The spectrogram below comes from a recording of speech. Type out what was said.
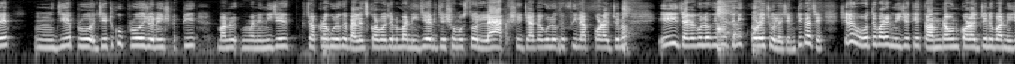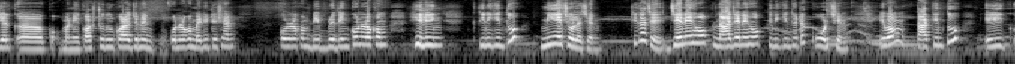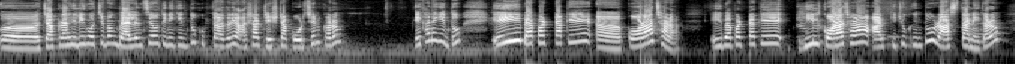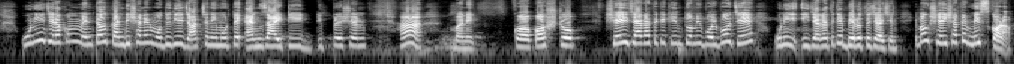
যে যেটুকু প্রয়োজন, এই একটি মানুষ মানে নিজের চক্রাগুলোকে ব্যালেন্স করবার জন্য বা নিজের যে সমস্ত ল্যাক সেই জায়গাগুলোকে ফিল আপ করার জন্য, এই জায়গাগুলো কিন্তু তিনি করে চলেছেন, ঠিক আছে? সেটা হতে পারে নিজেকে কাম ডাউন করার জন্য বা নিজের মানে কষ্ট দূর করার জন্য কোনো রকম মেডিটেশন কোনো রকম ডিপ ব্রিদিং কোনো রকম হিলিং তিনি কিন্তু নিয়ে চলেছেন। ঠিক আছে? জেনে হোক, না জেনে হোক, তিনি কিন্তু এটা করছেন। এবং তার কিন্তু এই চাকরা হিলিং হচ্ছে এবং ব্যালেন্সেও তিনি কিন্তু খুব তাড়াতাড়ি আসার চেষ্টা করছেন। কারণ এখানে কিন্তু এই ব্যাপারটাকে করা ছাড়া, এই ব্যাপারটাকে হিল করা ছাড়া আর কিছু কিন্তু রাস্তা নেই। কারণ উনি যেরকম মেন্টাল কন্ডিশনের মধ্যে দিয়ে যাচ্ছেন এই মুহূর্তে অ্যাংজাইটি ডিপ্রেশন হ্যাঁ? মানে কষ্ট সেই জায়গা থেকে কিন্তু আমি বলব যে উনি এই জায়গা থেকে বেরোতে চাইছেন এবং সেই সাথে মিস করা।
